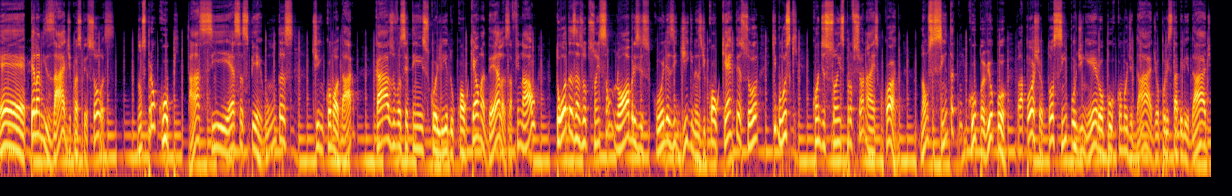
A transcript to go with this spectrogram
É pela amizade com as pessoas? Não se preocupe, tá? Se essas perguntas te incomodaram, caso você tenha escolhido qualquer uma delas, afinal, todas as opções são nobres escolhas e dignas de qualquer pessoa que busque condições profissionais, concorda? Não se sinta com culpa, viu? Por falar, poxa, eu tô sim por dinheiro, ou por comodidade, ou por estabilidade,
